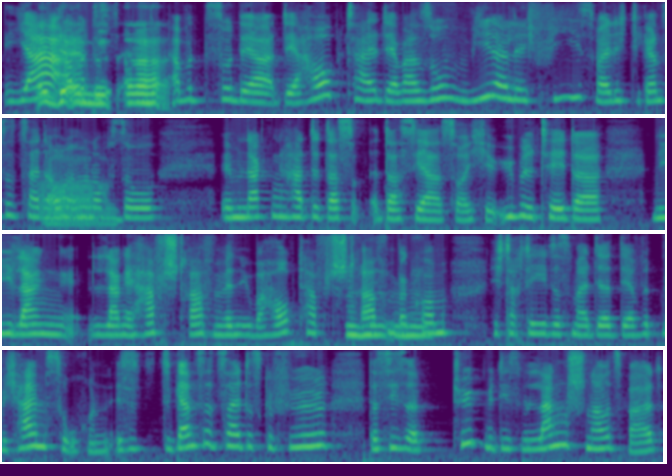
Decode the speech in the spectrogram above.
ja, äh, aber, geendet, das, aber so der, der Hauptteil, der war so widerlich fies, weil ich die ganze Zeit auch Oh. immer noch so im Nacken hatte, dass, dass ja solche Übeltäter nie lang, lange Haftstrafen, wenn überhaupt Haftstrafen Mhm, bekommen. Ich dachte jedes Mal, der, der wird mich heimsuchen. Ich hatte die ganze Zeit das Gefühl, dass dieser Typ mit diesem langen Schnauzbart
